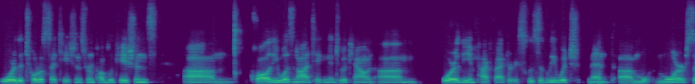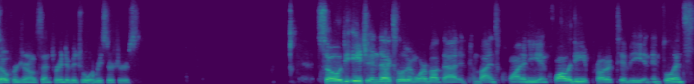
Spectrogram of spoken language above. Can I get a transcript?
or the total citations from publications. Um, quality was not taken into account um, or the impact factor exclusively, which meant uh, more, more so for journals than for individual researchers. So the H index, a little bit more about that. It combines quantity and quality, productivity and influence.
